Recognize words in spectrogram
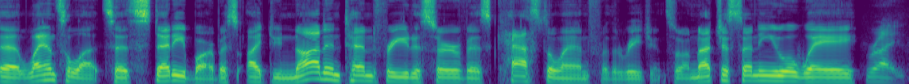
uh, Lanselot says, Steady, Barbas. I do not intend for you to serve as Castellan for the region. So I'm not just sending you away Right.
